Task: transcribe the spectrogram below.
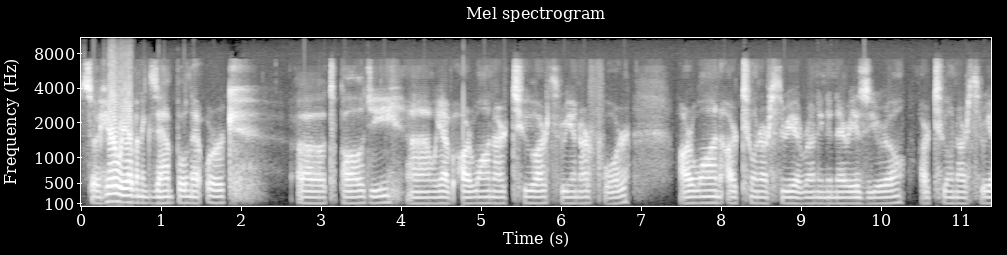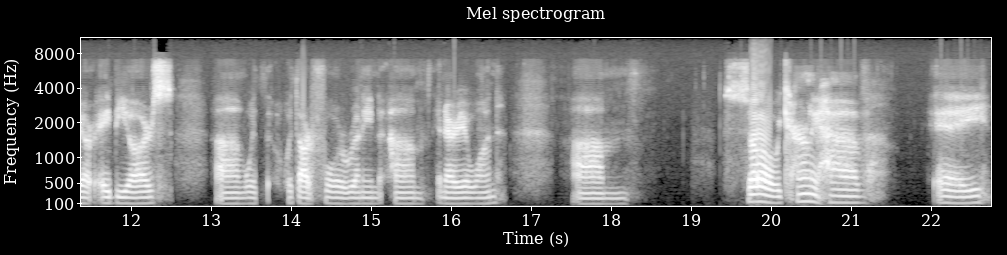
So here we have an example network topology. we have R1, R2, R3, and R4. R1, R2, and R3 are running in area 0. R2 and R3 are ABRs um, with, with R4 running um, in area 1. Um, so we currently have a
